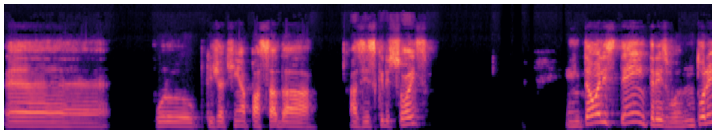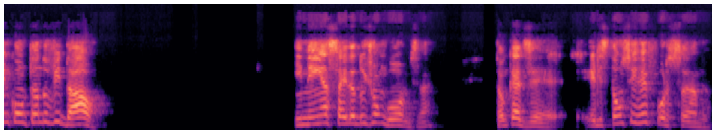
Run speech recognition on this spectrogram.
é, por, porque já tinha passado a, as inscrições. Então eles têm três volantes, não estou nem contando o Vidal. E nem a saída do João Gomes, né? Então, quer dizer, eles estão se reforçando.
